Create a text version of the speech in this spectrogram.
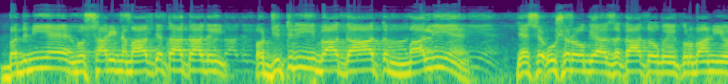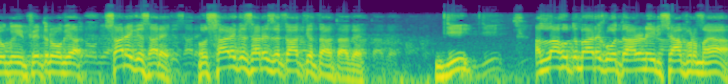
بدنی ہیں، وہ ساری نماز کے تحت آ گئی۔ اور جتنی عبادات مالی ہیں، جیسے اشر ہو گیا، زکوٰۃ ہو گئی، قربانی ہو گئی، فطر ہو گیا، سارے کے سارے، وہ سارے کے سارے زکوٰۃ کے تحت آ گئے۔ جی اللہ تبارک و تعالی نے ارشا فرمایا،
